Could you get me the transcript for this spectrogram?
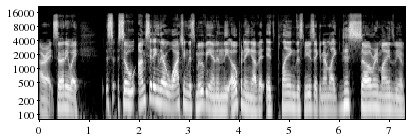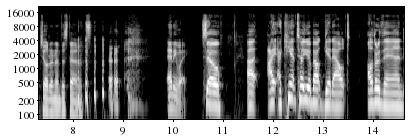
All right. So anyway, so I'm sitting there watching this movie, and in the opening of it, it's playing this music, and I'm like, this so reminds me of Children of the Stones. anyway, so uh, I, I can't tell you about Get Out other than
